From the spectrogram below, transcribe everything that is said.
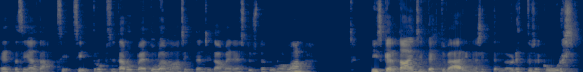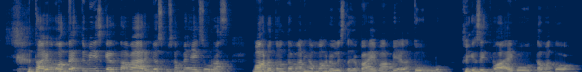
että sieltä sit, sit, sitä rupeaa tulemaan sitten sitä menestystä, kun ollaan viisi kertaa ensin tehty väärin ja sitten löydetty se kuudes. tai on tehty viisi kertaa väärin, joskushan me ei surras mahdotonta, vaan ihan mahdollista, joka ei vaan vielä tullut. ja sitten vaan ei uuttamato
